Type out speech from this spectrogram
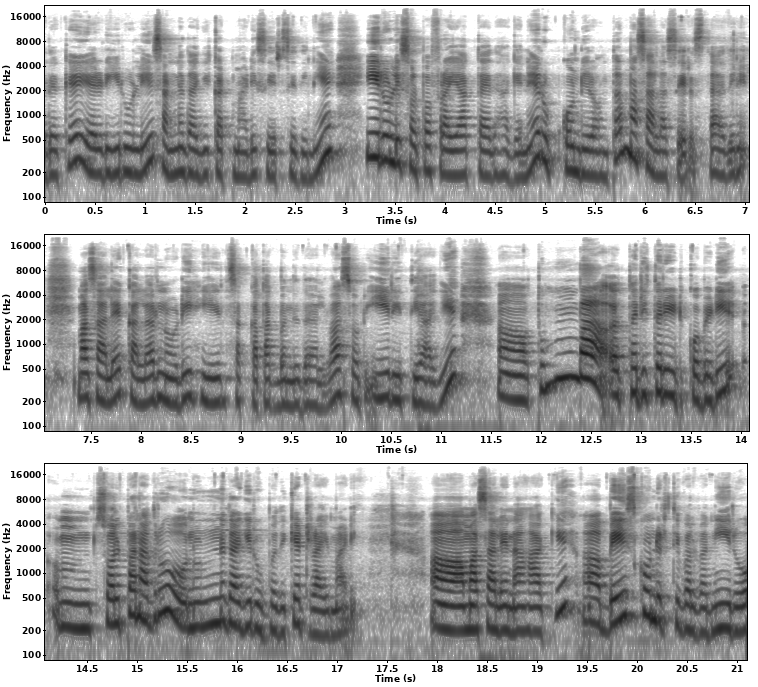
ಇದಕ್ಕೆ ಎರಡು ಈರುಳ್ಳಿ ಸಣ್ಣದಾಗಿ ಕಟ್ ಮಾಡಿ ಸೇರಿಸಿದ್ದೀನಿ. ಈರುಳ್ಳಿ ಸ್ವಲ್ಪ ಫ್ರೈ ಆಗ್ತಾ ಇದೆ ಹಾಗೆಯೇ ರುಬ್ಕೊಂಡಿರೋವಂಥ ಮಸಾಲ ಸೇರಿಸ್ತಾ ಇದ್ದೀನಿ. ಮಸಾಲೆ ಕಲರ್ ನೋಡಿ ಏನು ಸಖತ್ತಾಗಿ ಬಂದಿದೆ ಅಲ್ವಾ? ಸೊ ಈ ರೀತಿಯಾಗಿ ತುಂಬ ತರಿ ತರಿ ಇಟ್ಕೋಬೇಡಿ. ಸ್ವಲ್ಪನಾದರೂ ನುಣ್ಣದಾಗಿ ರುಬ್ಬೋದಕ್ಕೆ ಟ್ರೈ ಮಾಡಿ. ಮಸಾಲೆನ ಹಾಕಿ ಬೇಯಿಸ್ಕೊಂಡಿರ್ತೀವಲ್ವ ನೀರು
